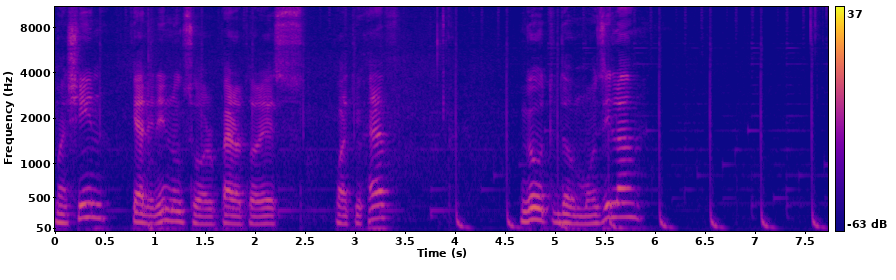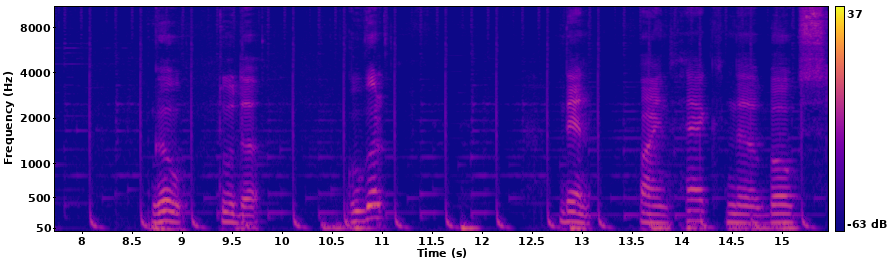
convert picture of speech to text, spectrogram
machine, Kali Linux or Parrot OS, what you have. Go to the Mozilla. Go to the Google. Then find Hack the Box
